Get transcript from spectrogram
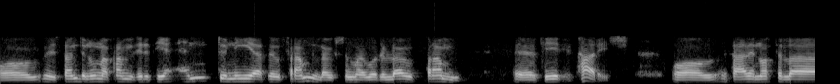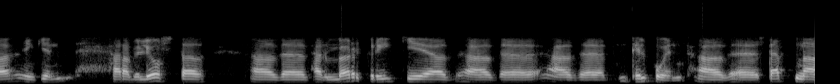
Og við stöndum núna fram fyrir því að endur nýja þau framlög sem hafa voru lögð fram uh, fyrir París. Og það er náttúrulega enginn, það er að við ljóst að að eh, það er mörg ríki að, að, að tilbúin að eh, stefna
